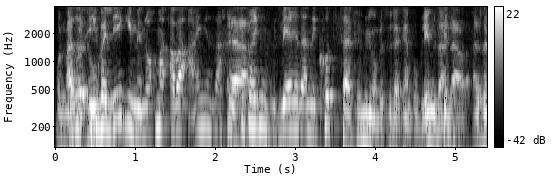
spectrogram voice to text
also versucht, ich überlege mir nochmal, aber eine Sache, ja. übrigens, es wäre dann eine Kurzzeitvermietung, aber das wird ja kein Problem sein. Genau, also,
